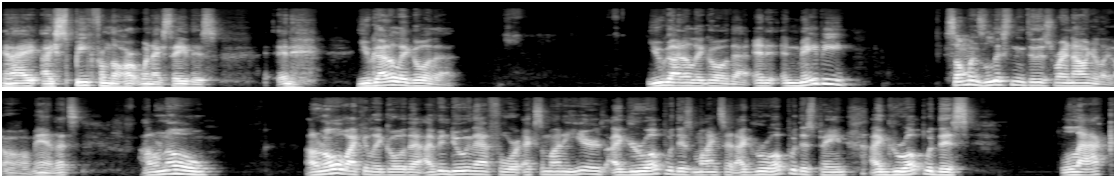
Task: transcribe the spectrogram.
And I, I speak from the heart when I say this. And you got to let go of that you got to let go of that. And and maybe someone's listening to this right now and you're like, "Oh man, that's I don't know. I don't know if I can let go of that. I've been doing that for X amount of years. I grew up with this mindset. I grew up with this pain. I grew up with this lack.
